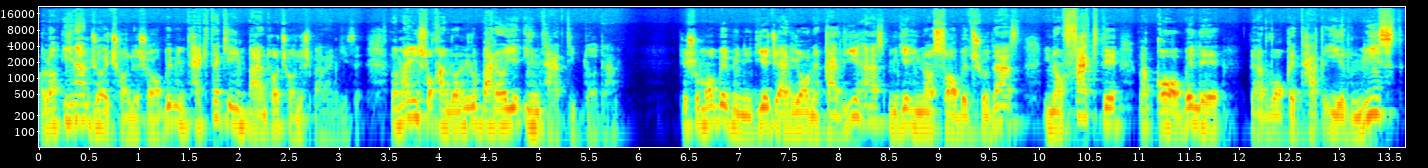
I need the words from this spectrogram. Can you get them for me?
حالا این هم جای چالش ها. ببین تک تک این بندها چالش برانگیزه. و من این سخنرانی رو برای این ترتیب دادم که شما ببینید یه جریان قوی هست. میگه اینا ثابت شده است اینا فکته و قابل در واقع تغییر نیست.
